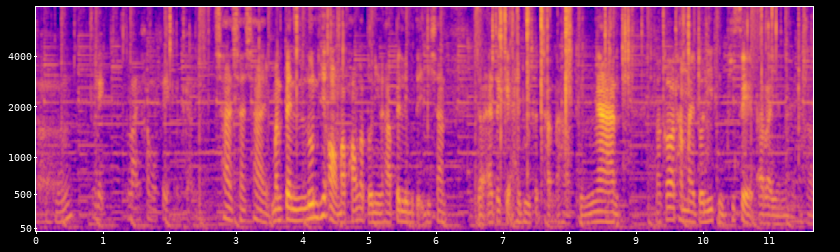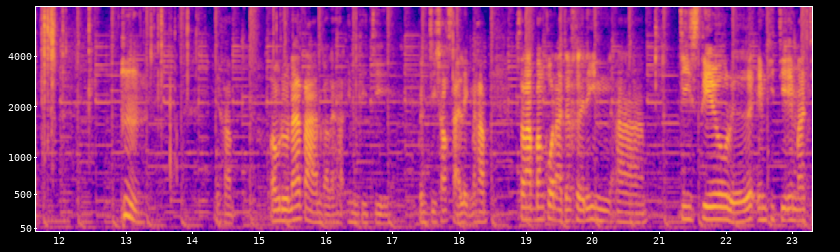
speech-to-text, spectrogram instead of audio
เอ่อหืมเหล็กลายคาโมเฟกเหมือนกันใช่ใช่ใช่ มันเป็นรุ่นที่ออกมาพร้อมกับตัวนี้นะครับ เป็น Limited Edition เดี๋ยวแอดจะแกะให้ดูชัดๆนะครับ ถึงงาน แล้วก็ทำไมตัวนี้ถึงพิเศษอะไรยังไงนะครับ นี่ครับ เรามาดูหน้าตาก่อนเลยครับ MTG เป็น G-Shock สายเหล็กนะครับสำหรับบางคนอาจจะเคยได้ยิน G Steel หรือ MTG MRG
